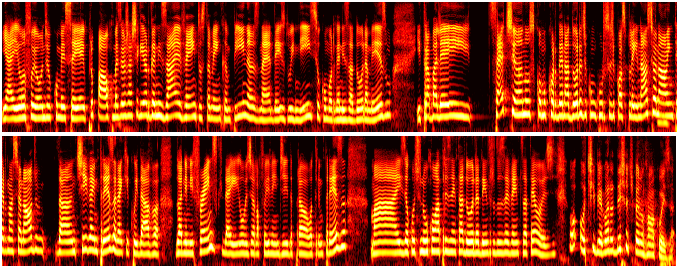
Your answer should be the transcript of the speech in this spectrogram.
E aí eu, foi onde eu comecei a ir pro palco mas eu já cheguei a organizar eventos também em Campinas, né? Desde o início, como organizadora mesmo. E trabalhei sete anos como coordenadora de concurso de cosplay nacional e internacional de, da antiga empresa, né, que cuidava do Anime Friends, que daí hoje ela foi vendida para outra empresa, mas eu continuo como apresentadora dentro dos eventos até hoje. Ô, ô Tibi, agora deixa eu te perguntar uma coisa.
